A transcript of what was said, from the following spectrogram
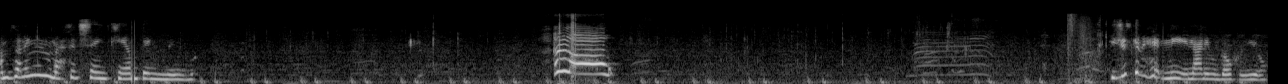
I'm sending him a message saying camping noob. He's just gonna hit me and not even go for you.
